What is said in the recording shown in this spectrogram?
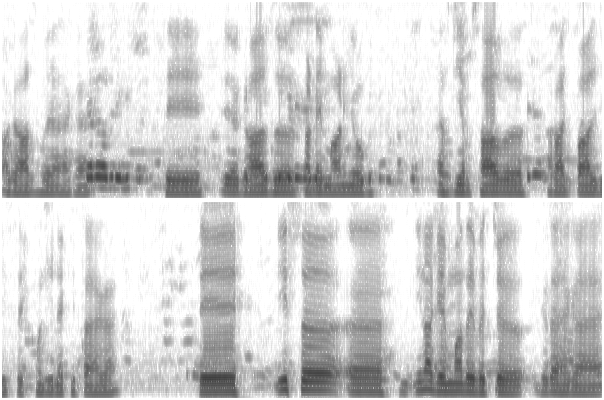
ਆਗਾਜ਼ ਹੋਇਆ ਹੈਗਾ ਤੇ ਇਹ ਆਗਾਜ਼ ਸਾਡੇ ਮਾਣਯੋਗ ਐਸਡੀਐਮ ਸਾਹਿਬ ਰਾਜਪਾਲ ਜੀ ਸੇਖੋਂ ਜੀ ਨੇ ਕੀਤਾ ਹੈਗਾ ਤੇ ਇਸ ਅ, ਇਹਨਾਂ ਗੇਮਾਂ ਦੇ ਵਿੱਚ ਜਿਹੜਾ ਹੈਗਾ ਹੈ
